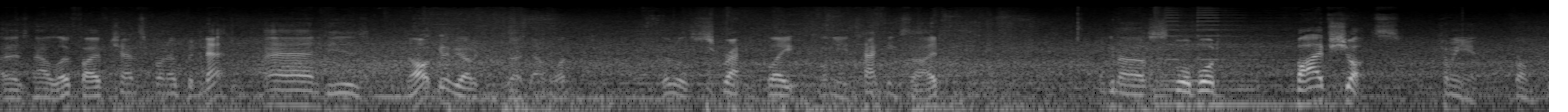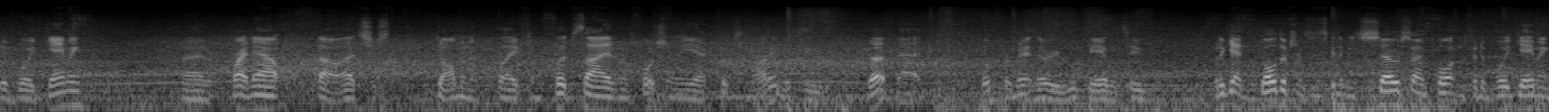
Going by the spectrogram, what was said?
There's now low five chance for an open net, and he is not going to be able to convert that one. A little scrappy play on the attacking side. Looking at our scoreboard, five shots coming in from Devoid Gaming. And right now, oh, that's just dominant play from flip side. And unfortunately, uh, yeah, Cook's not able to convert that. Thought for a minute there he would be able to. But again, goal difference is going to be so, so important for Devoid Gaming.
